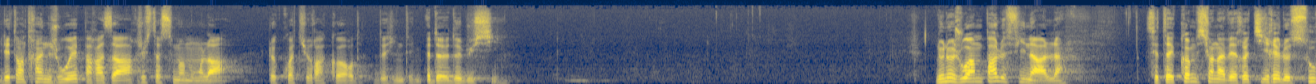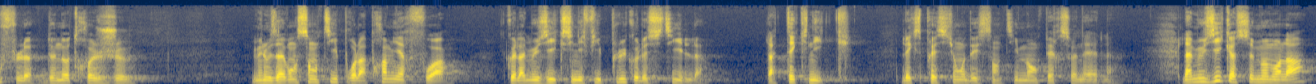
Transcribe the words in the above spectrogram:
Il est en train de jouer par hasard, juste à ce moment-là, le quatuor à cordes de, de Debussy. Nous ne jouâmes pas le final. C'était comme si on avait retiré le souffle de notre jeu mais nous avons senti pour la première fois que la musique signifie plus que le style, la technique, l'expression des sentiments personnels. La musique, à ce moment-là,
